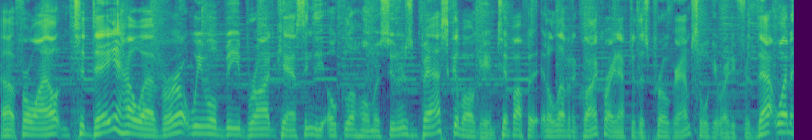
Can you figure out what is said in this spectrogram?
uh, for a while. Today, however, we will be broadcasting the Oklahoma Sooners basketball game. Tip off at 11 o'clock right after this program, so we'll get ready for that one.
